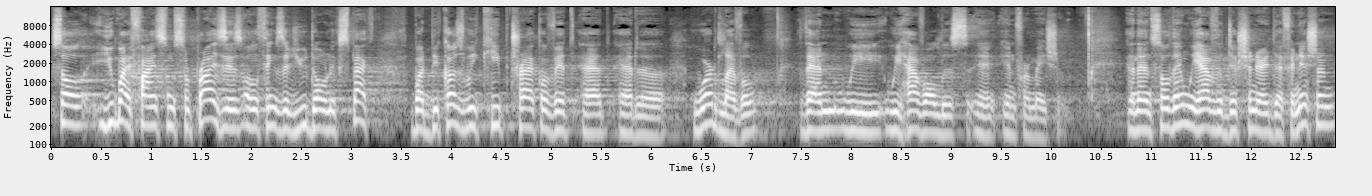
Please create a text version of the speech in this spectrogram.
So you might find some surprises on things that you don't expect. But because we keep track of it at, at a word level, then we, we have all this uh, information. And then, so then we have the dictionary definition.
